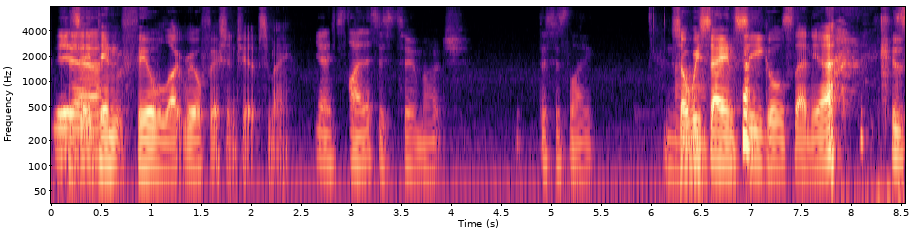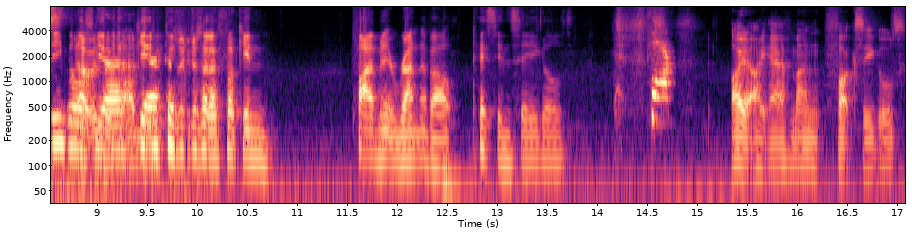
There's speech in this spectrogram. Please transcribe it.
'Cause Yeah. it didn't feel like real fish and chips, mate. Yeah. It's like this is too much. This is like. So we nah. saying seagulls then, yeah? Because seagulls. Yeah. Yeah. Because we've just had a fucking five minute rant about pissing seagulls. Fuck. I, I, yeah, man, fuck seagulls.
